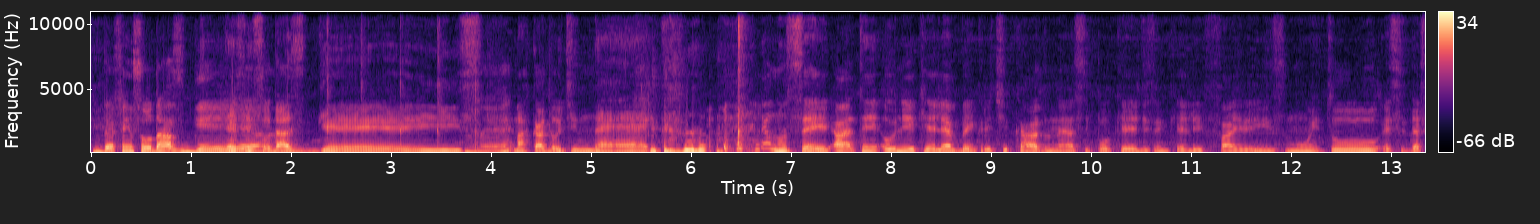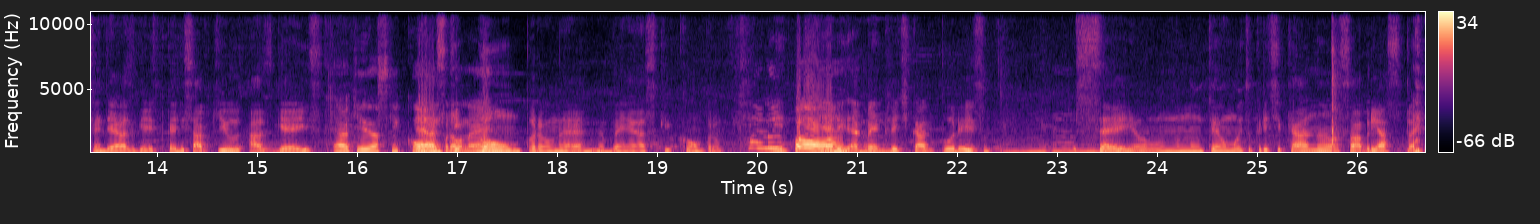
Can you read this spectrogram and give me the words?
Defensor das gays. Defensor das gays. Né? Marcador de neck. Eu não sei. Ah, tem, o Nick ele é bem criticado, né? Assim, porque dizem que ele faz muito esse defender as gays, porque ele sabe que as gays. É que, as que compram, é as que né? compram, né? Bem, é as que compram. Mas não e importa. Ele é bem criticado por isso. Não sei, eu não tenho muito criticar, não, só abrir as pernas.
